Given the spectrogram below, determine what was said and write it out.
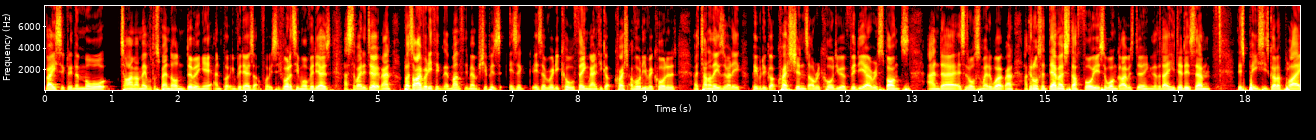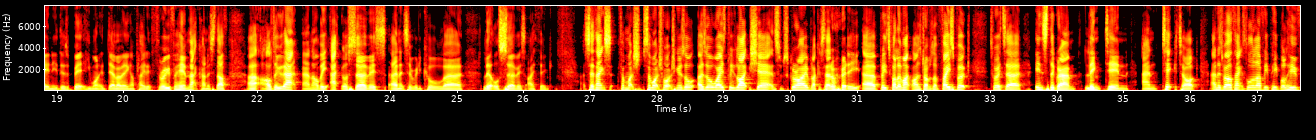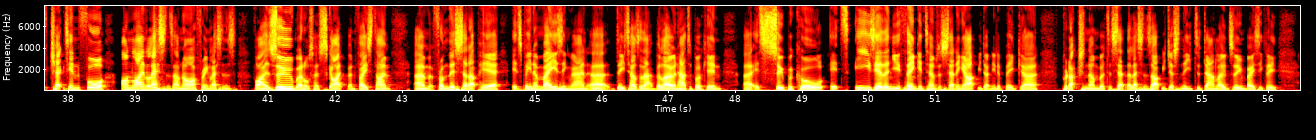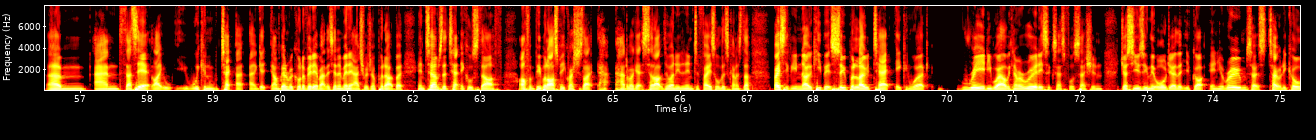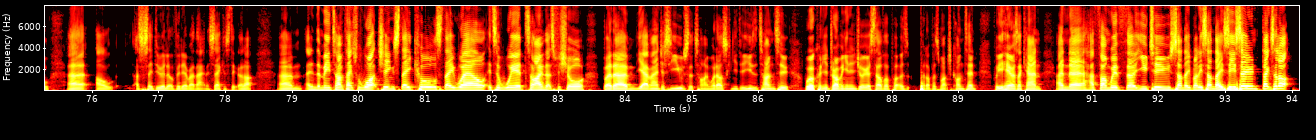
basically the more time I'm able to spend on doing it and putting videos up for you. So if you want to see more videos, that's the way to do it, man. Plus, I really think the monthly membership is is a is a really cool thing, man. If you've got questions, I've already recorded a ton of these already. People who've got questions, I'll record you a video response, and uh, it's an awesome way to work, man. I can also demo stuff for you. So one guy was doing the other day, he did his um this piece he's got to play, and he there's a bit he wanted demoing. I played it through for him, that kind of stuff. Uh, I'll do that, and I'll be at your service, and it's a really cool uh, little service, I think. So thanks for much so much for watching as, al- as always. Please like, share, and subscribe. Like I said already, uh, please follow Mike Barnes Drums on Facebook, Twitter, Instagram, LinkedIn, and TikTok. And as well, thanks to all the lovely people who've checked in for online lessons. I'm now offering lessons via Zoom and also Skype and FaceTime. Um, from this setup here, it's been amazing, man. Uh, details of that below and how to book in. Uh, it's super cool. It's easier than you think in terms of setting up. You don't need a big uh, production number to set the lessons up. You just need to download Zoom basically, um, and that's it. Like we can. Uh, uh I'm going to record a video about this in a minute, actually, which I'll put up. But in terms of the technical stuff, often people ask me questions like, "How do I get set up? Do I need an interface? All this kind of stuff." Basically, no. Keep it super low tech. It can work really well. We can have a really successful session just using the audio that you've got in your room. So it's totally cool. Uh, I'll as I say, do a little video about that in a second, stick that up. Um, and in the meantime, thanks for watching. Stay cool, stay well. It's a weird time, that's for sure. But um, yeah, man, just use the time. What else can you do? Use the time to work on your drumming and enjoy yourself. I'll put, as, put up as much content for you here as I can. And uh, have fun with uh, U2 Sunday Bloody Sunday. See you soon. Thanks a lot.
